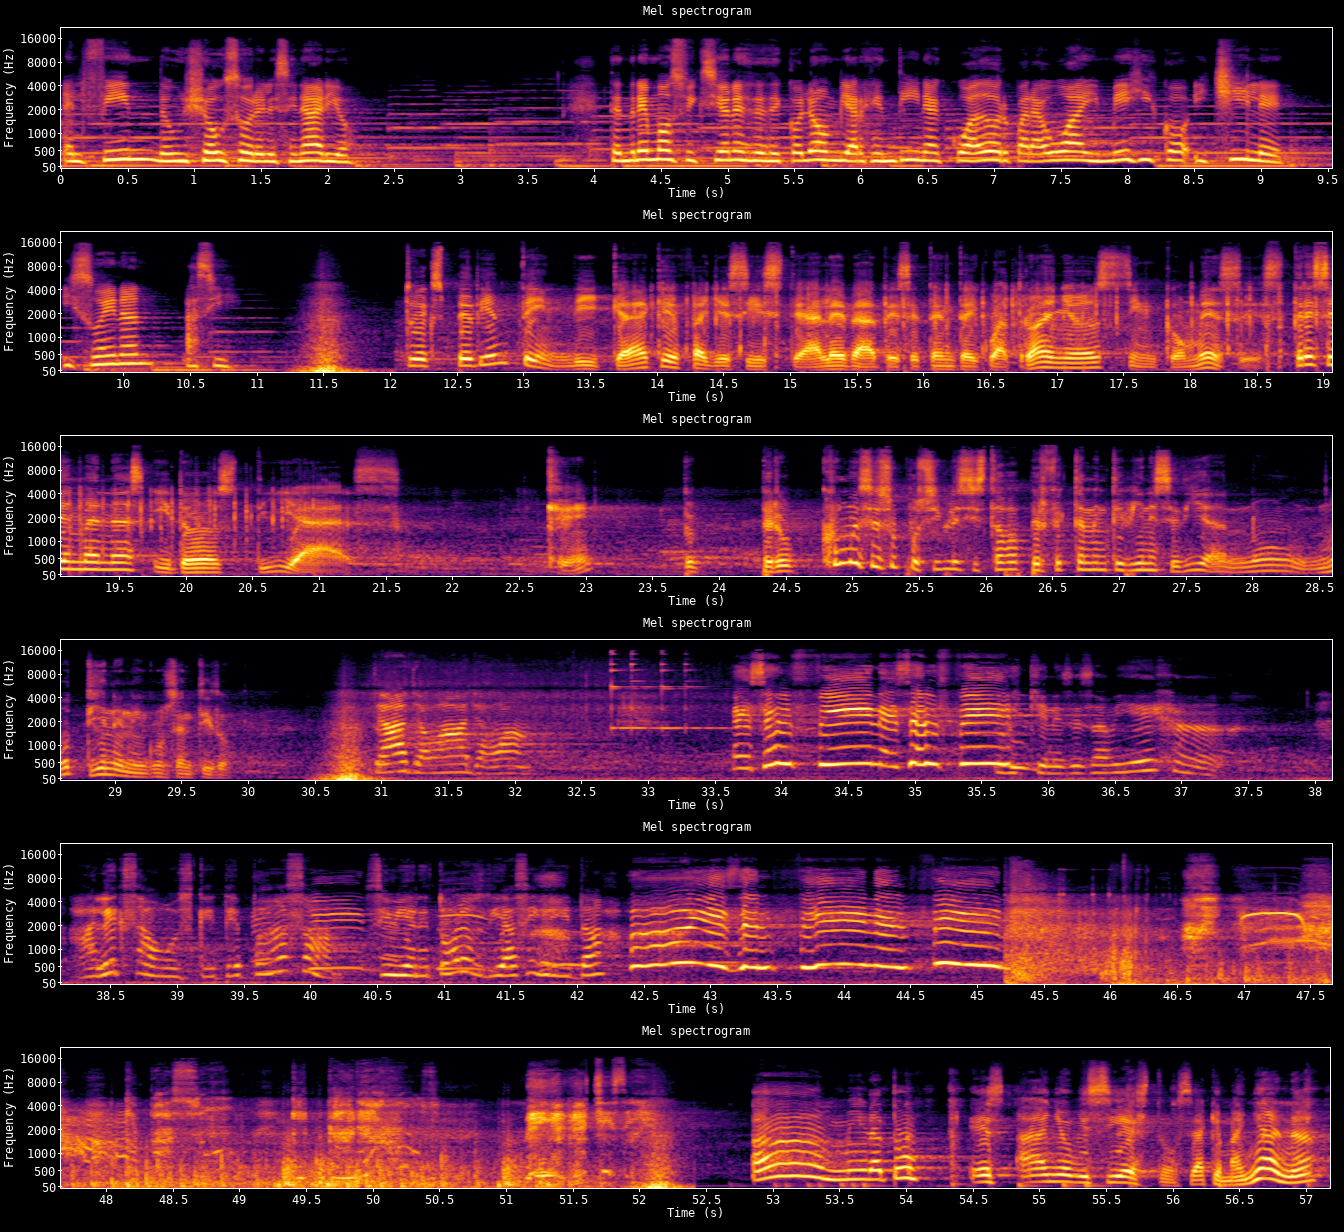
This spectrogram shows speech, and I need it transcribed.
el fin de un show sobre el escenario. Tendremos ficciones desde Colombia, Argentina, Ecuador, Paraguay, México y Chile. Y suenan así. Tu expediente indica que falleciste a la edad de 74 años, 5 meses, 3 semanas y 2 días. ¿Qué? pero, ¿cómo es eso posible si estaba perfectamente bien ese día? No, no tiene ningún sentido. Ya, ya va, ya va. ¡Es el fin! ¡Es el fin! ¿Y quién es esa vieja? Alexa, vos qué te pasa? Si viene todos los días y grita. ¡Ay, es el fin! ¡El fin! Ay, ¿Qué pasó? ¿Qué carajos? Ve, agáchese. Es año bisiesto, o sea que mañana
